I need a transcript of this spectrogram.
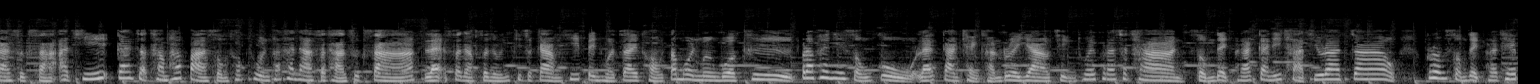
การศึกษาอาทิ การจัดทำผ้าป่าสมทบทุนพัฒนาสถานศึกศึกษา และสนับสนุนกิจกรรมที่เป็นหัวใจของตำบลเมืองบัวคือ ประเพณีสงกู่ และการแข่งขันเรือยาวชิงถ้วยพระราชทาน สมเด็จพระกนิษฐาธิราชเจ้ากรมสมเด็จพระเทพ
